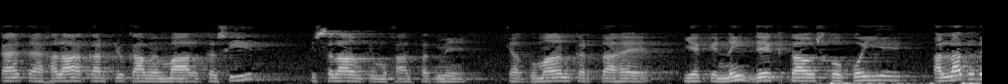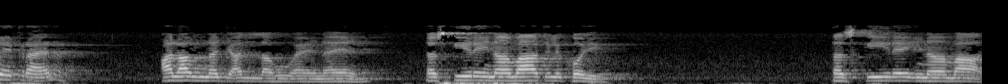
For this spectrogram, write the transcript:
کہتا ہے ہلاک کر چکا میں مال کثیر۔ اسلام کی مخالفت میں کیا گمان کرتا ہے یہ کہ نہیں دیکھتا اس کو کوئی اللہ تو دیکھ رہا ہے نا۔ علم نج اللہ تذکیر انعامات لکھو جی۔ تذکیر انعامات۔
